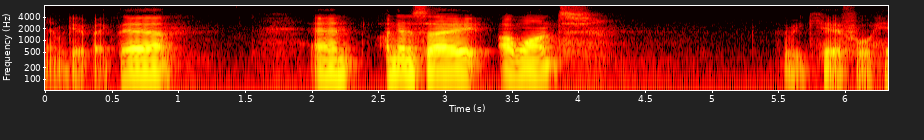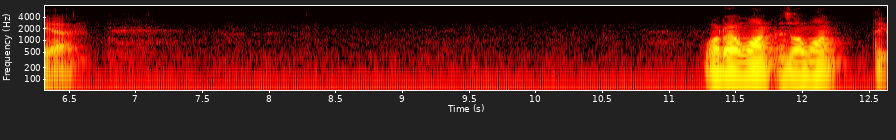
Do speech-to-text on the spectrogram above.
And we go back there. And I'm going to say I want to be careful here. What I want is I want the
